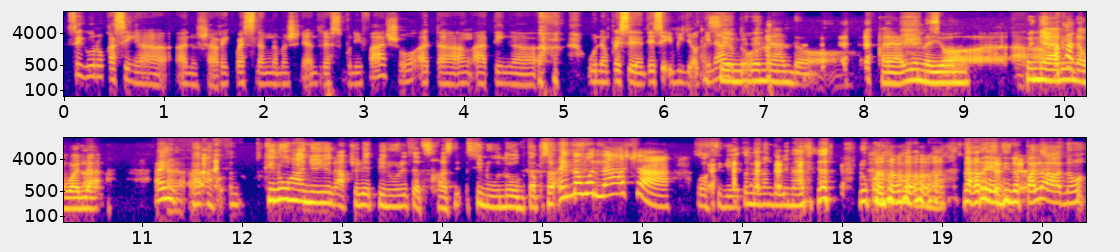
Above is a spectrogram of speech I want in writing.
siguro kasi nga, ano siya, request lang naman siya ni Andres Bonifacio at ah, ang ating ah, unang presidente si Emilio Kasi Aguinaldo. yung ganado. Kaya yun na So, yun. ah, Kunyari baka- nawala. Ay, Ah, ah, ah, kinuha nyo yun actually at pinulit at saka sinunog. Tapos, ay, nawala siya. O, sige, ito na lang gawin natin. Lupang na. Nakaready na pala, no?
